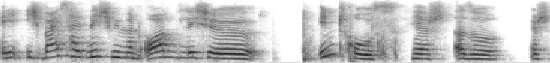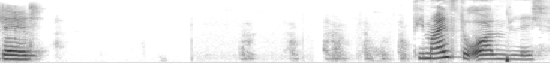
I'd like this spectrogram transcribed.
Ey, ich weiß halt nicht, wie man ordentliche Intros herst also erstellt. Wie meinst du ordentlich?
